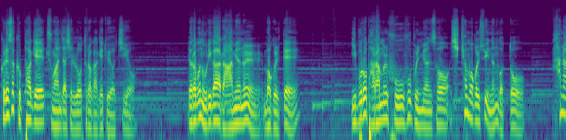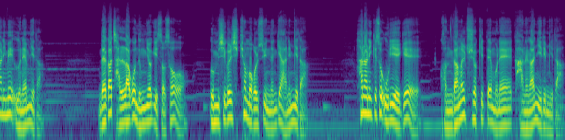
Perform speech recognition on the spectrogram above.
그래서 급하게 중환자실로 들어가게 되었지요. 여러분, 우리가 라면을 먹을 때 입으로 바람을 후후 불면서 식혀 먹을 수 있는 것도 하나님의 은혜입니다. 내가 잘나고 능력이 있어서 음식을 식혀 먹을 수 있는 게 아닙니다. 하나님께서 우리에게 건강을 주셨기 때문에 가능한 일입니다.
